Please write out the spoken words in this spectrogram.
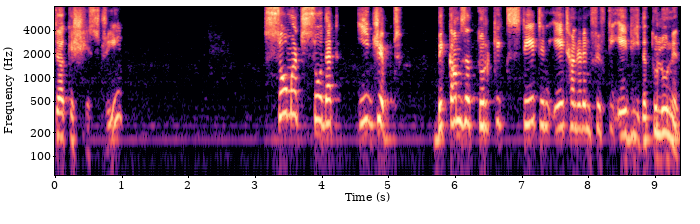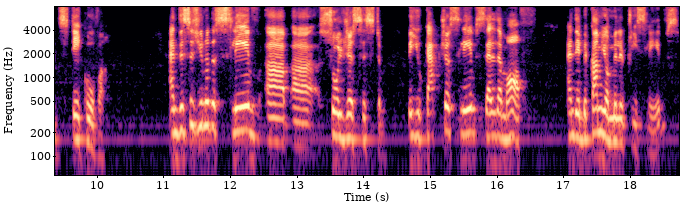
Turkish history. So much so that Egypt becomes a Turkic state in 850 AD. The Tulunids take over. And this is, you know, the slave uh, uh, soldier system where you capture slaves, sell them off, and they become your military slaves.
